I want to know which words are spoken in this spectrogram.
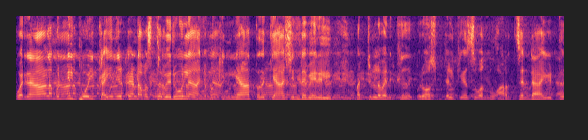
ഒരാളെ മുന്നിൽ പോയി കൈനീട്ടേണ്ട അവസ്ഥ വരൂല. നമുക്കില്ലാത്തത് ക്യാഷിന്റെ പേരിൽ മറ്റുള്ളവർക്ക് ഒരു ഹോസ്പിറ്റൽ കേസ് വന്നു അർജന്റായിട്ട്.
